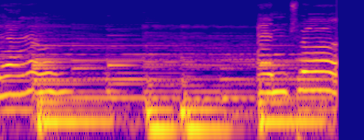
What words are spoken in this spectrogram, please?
down and trust.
